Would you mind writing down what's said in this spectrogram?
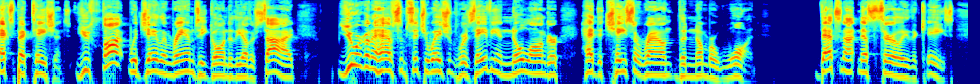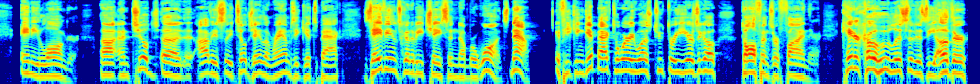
expectations. You thought with Jalen Ramsey going to the other side, you were going to have some situations where Xavier no longer had to chase around the number one. That's not necessarily the case any longer. Uh, until uh, obviously, until Jalen Ramsey gets back, Xavier's going to be chasing number ones. Now, if he can get back to where he was two, three years ago, Dolphins are fine there. Kader Kohou listed as the other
